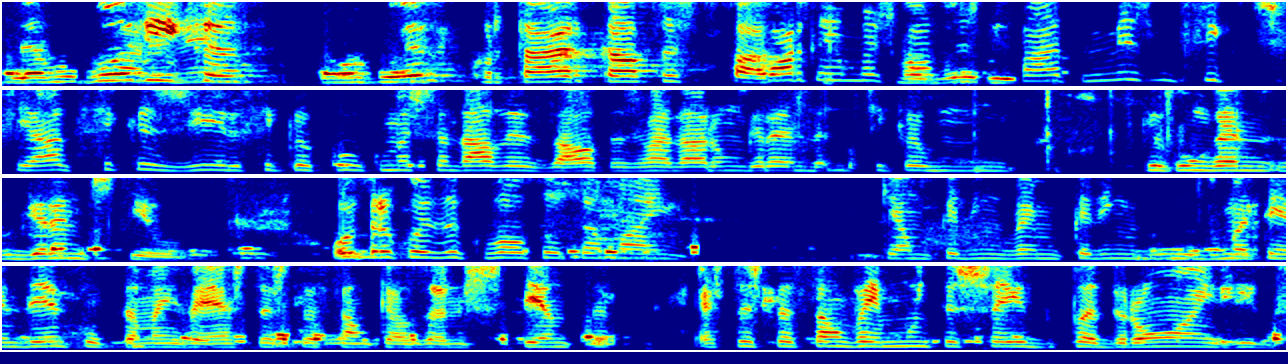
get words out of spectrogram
Olha, é uma boa dica. Estão ver? Cortar calças de fato. Cortem umas calças de fato, mesmo que fique desfiado, fica giro, fica cool, com umas sandálias altas, vai dar um grande, fica, fica com um grande, grande estilo. Outra coisa que voltou também que é um bocadinho, vem um bocadinho de uma tendência que também vem esta estação, que é os anos 70. Esta estação vem muito cheia de padrões e de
